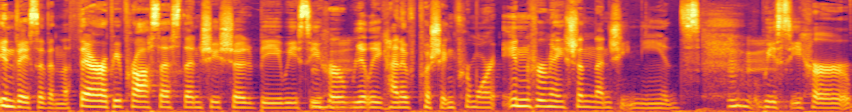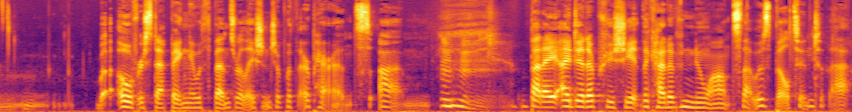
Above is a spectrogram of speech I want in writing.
invasive in the therapy process than she should be. We see her Mm-hmm. really kind of pushing for more information than she needs. Mm-hmm. We see her overstepping with Ben's relationship with their parents. Um, Mm-hmm. But I, I did appreciate the kind of nuance that was built into that.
